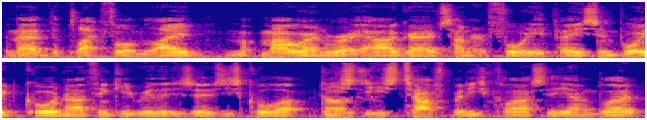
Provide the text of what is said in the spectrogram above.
And they had the platform laid. M- Moa and Waerea-Hargreaves, 140 apiece. And Boyd Cordner, I think he really deserves his call up. He's, he's tough, but he's classy, the young bloke.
